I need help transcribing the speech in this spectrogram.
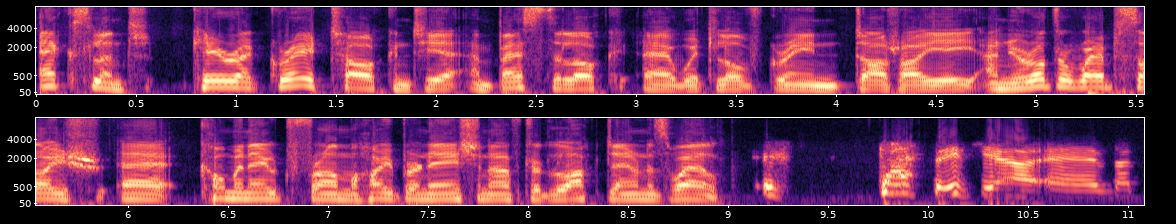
Excellent. Kira, great talking to you and best of luck uh, with lovegreen.ie and your other website uh, coming out from hibernation after the lockdown as well. That's it, yeah. Um, that's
